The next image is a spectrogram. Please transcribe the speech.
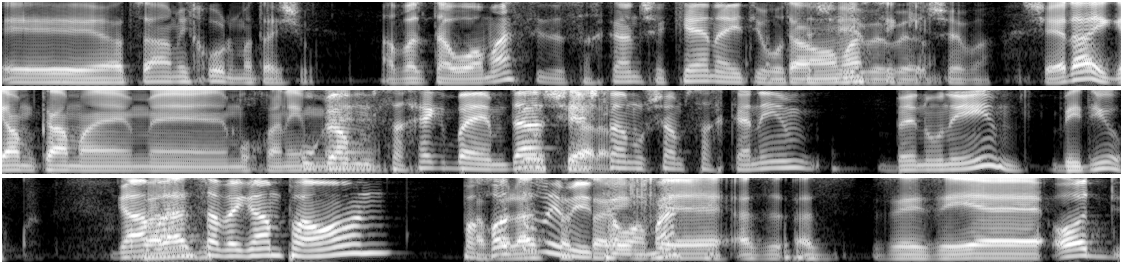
אה, הצעה מחו"ל מתישהו. אבל טאוואמאסי זה שחקן שכן הייתי רוצה שיהיה טאוואמאסי, בבאר כן. שבע. השאלה היא גם כמה הם אה, מוכנים... הוא גם אה, משחק בעמדה שיש. לנו שם שחקנים בינוניים. בדיוק. גם אבל אז- אנסה וגם פאון, פחות טובים צריך, מטאוואמאסי. אה, אז אז זה זה יהיה עוד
